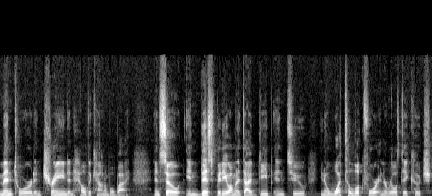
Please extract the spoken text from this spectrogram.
mentored and trained and held accountable by. And so in this video, I'm gonna dive deep into you know, what to look for in a real estate coach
